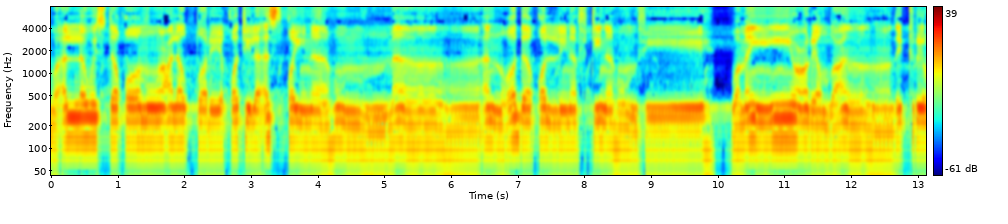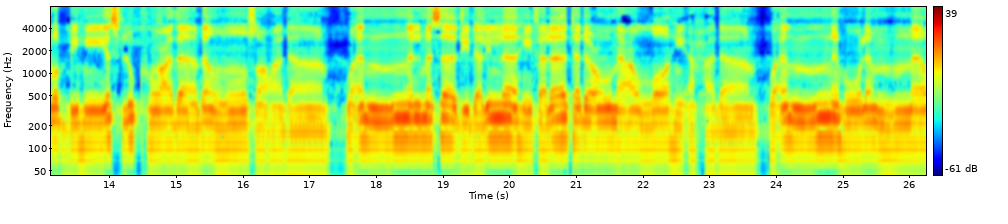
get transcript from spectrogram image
وأن لو استقاموا على الطريقة لأسقيناهم ماء غدقا لنفتنهم فيه. ومن يعرض عن ذكر ربه يسلكه عذابا صعدا. وأن المساجد لله فلا تدعوا مع الله أحدا وأنه لما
